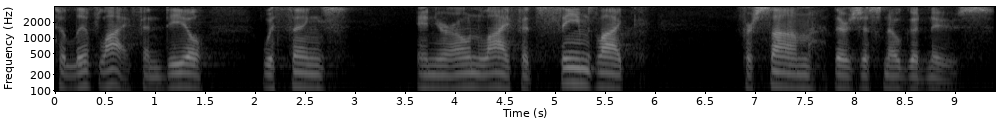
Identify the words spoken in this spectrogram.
to live life and deal with things in your own life, it seems like For some, there's just no good news.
